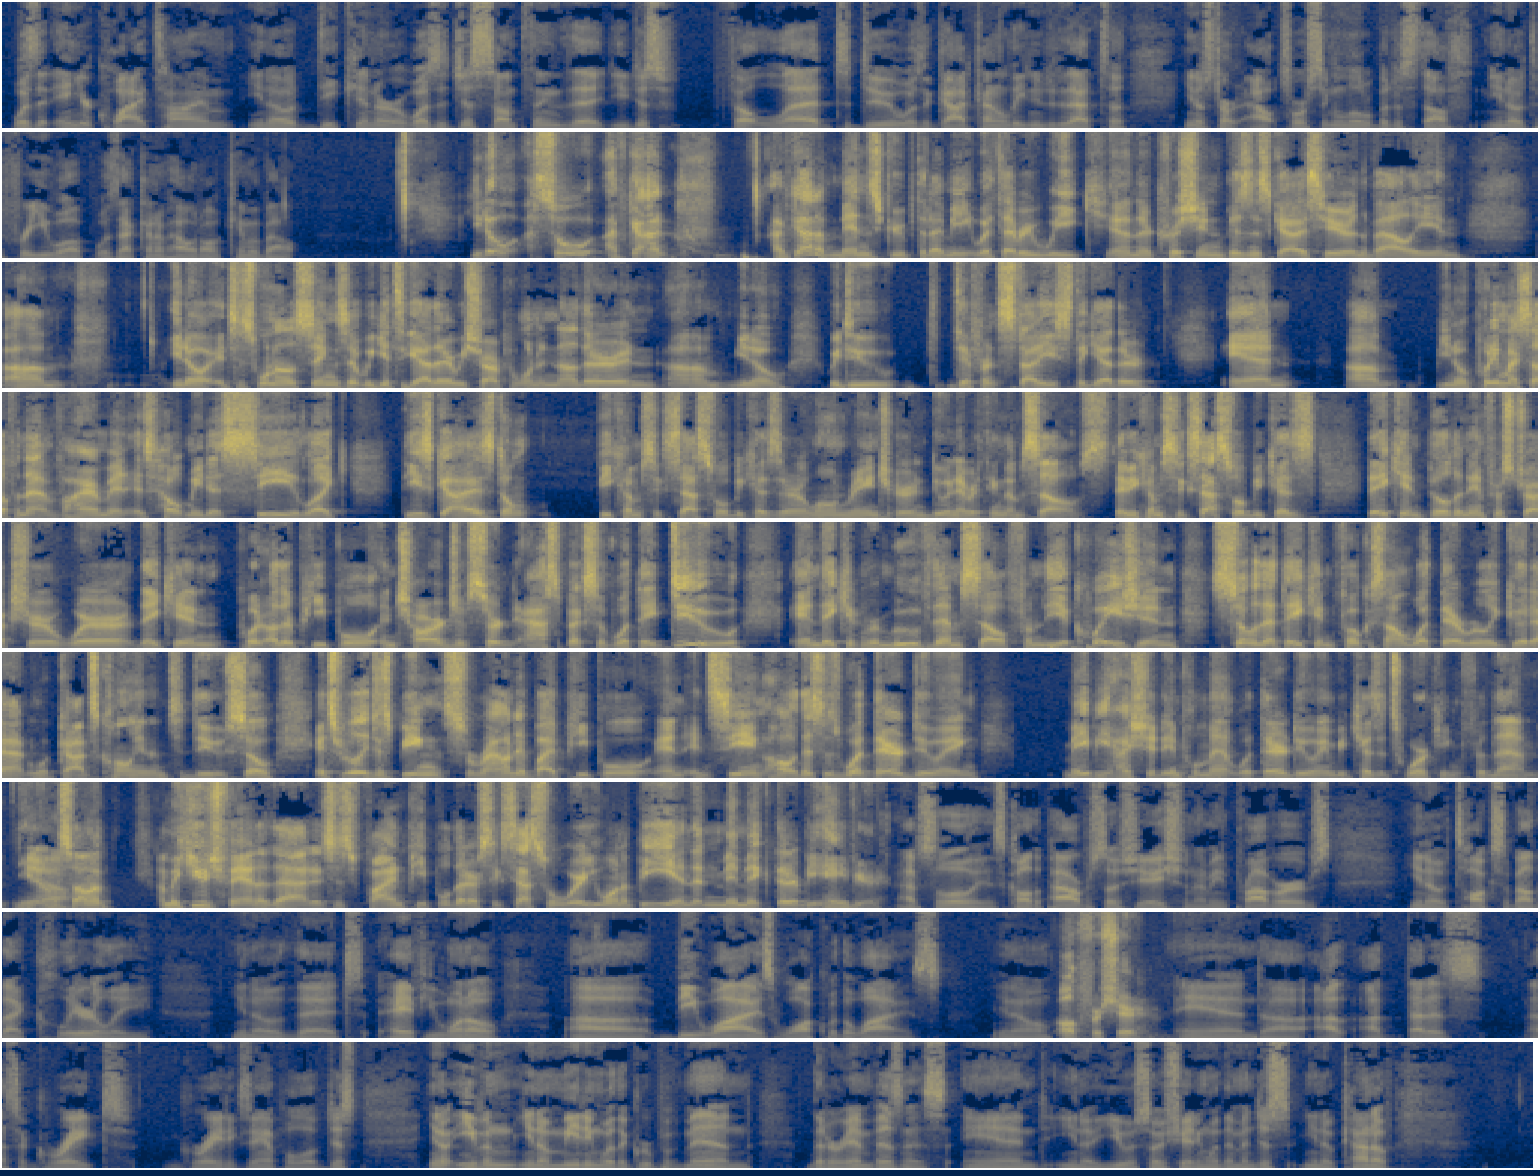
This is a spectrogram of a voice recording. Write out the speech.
was it in your quiet time, you know, Deacon, or was it just something that you just felt led to do? Was it God kind of leading you to do that to, you know, start outsourcing a little bit of stuff, you know, to free you up? Was that kind of how it all came about? You know, so I've got I've got a men's group that I meet with every week, and they're Christian business guys here in the valley, and um, you know, it's just one of those things that we get together, we sharpen one another, and um, you know, we do different studies together, and um, you know, putting myself in that environment has helped me to see like these guys don't become successful because they're a lone ranger and doing everything themselves. They become successful because they can build an infrastructure where they can put other people in charge of certain aspects of what they do and they can remove themselves from the equation so that they can focus on what they're really good at and what God's calling them to do. So it's really just being surrounded by people and, and seeing, oh, this is what they're doing maybe I should implement what they're doing because it's working for them. You know, yeah. so I'm a I'm a huge fan of that. It's just find people that are successful where you want to be and then mimic their behavior. Absolutely. It's called the power of association. I mean, Proverbs, you know, talks about that clearly, you know, that hey, if you want to uh, be wise, walk with the wise, you know. Oh, for sure. And uh, I, I, that is that's a great great example of just you know even you know meeting with a group of men that are in business and you know you associating with them and just you know kind of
